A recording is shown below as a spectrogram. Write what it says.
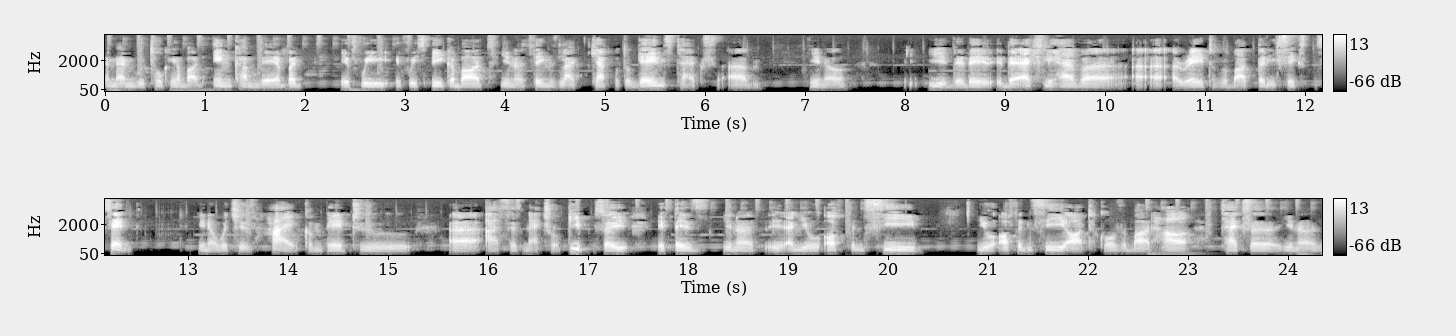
and then we're talking about income there. But if we if we speak about you know things like capital gains tax, um, you know, you, they, they, they actually have a, a, a rate of about 36%, you know, which is high compared to uh, us as natural people. So if there's, you know, and you'll often see, you often see articles about how tax, uh, you know,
